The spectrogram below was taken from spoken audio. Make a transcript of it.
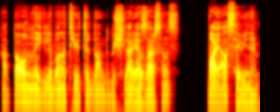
Hatta onunla ilgili bana Twitter'dan da bir şeyler yazarsanız bayağı sevinirim.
